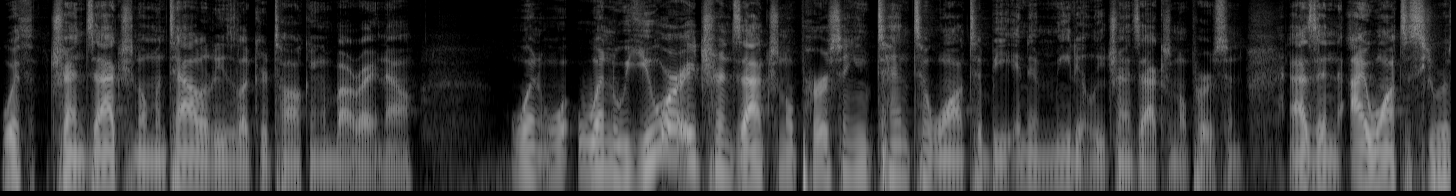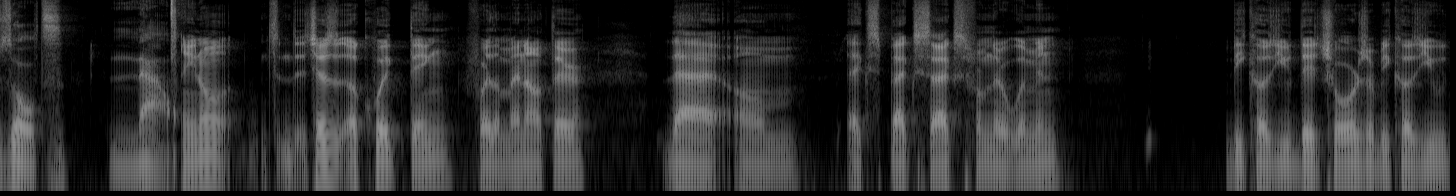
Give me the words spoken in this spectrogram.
with transactional mentalities like you're talking about right now, when when you are a transactional person, you tend to want to be an immediately transactional person, as in I want to see results now. You know, just a quick thing for the men out there that um expect sex from their women because you did chores or because you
